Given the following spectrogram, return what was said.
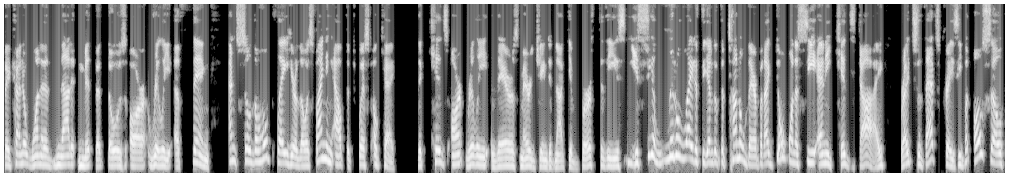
They kind of want to not admit that those are really a thing. And so the whole play here, though, is finding out the twist. Okay, the kids aren't really theirs. Mary Jane did not give birth to these. You see a little light at the end of the tunnel there, but I don't want to see any kids die right? So that's crazy. But also,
